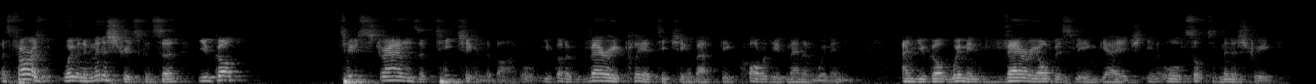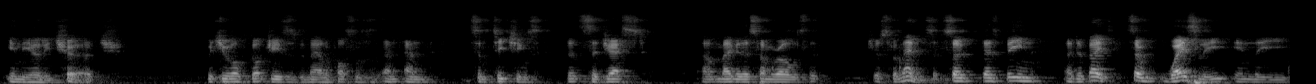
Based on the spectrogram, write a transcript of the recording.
As far as women in ministry is concerned, you've got two strands of teaching in the Bible. You've got a very clear teaching about the equality of men and women, and you've got women very obviously engaged in all sorts of ministry in the early church. But you've also got Jesus with male apostles and, and some teachings that suggest um, maybe there's some roles that just for men. So, so there's been a debate. So Wesley in the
